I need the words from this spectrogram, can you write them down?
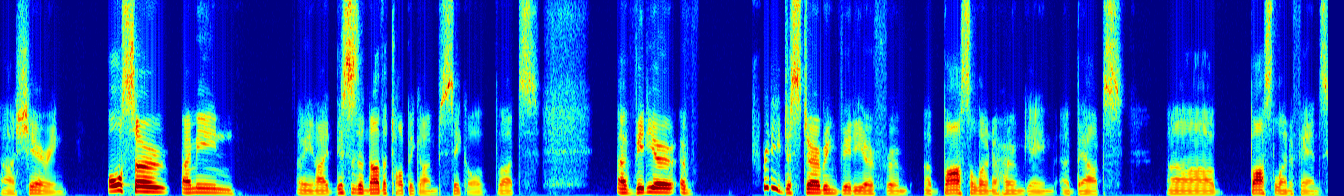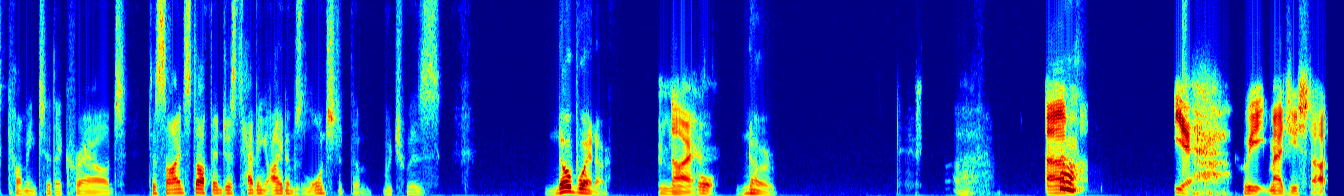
uh, sharing. Also, I mean, I mean, I this is another topic I'm sick of, but a video of pretty disturbing video from a Barcelona home game about uh, Barcelona fans coming to the crowd to sign stuff and just having items launched at them, which was no bueno. No. Oh no. Uh, Um. Oh. Yeah. We Maj, you start.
